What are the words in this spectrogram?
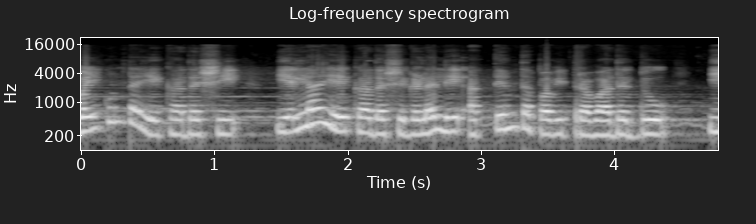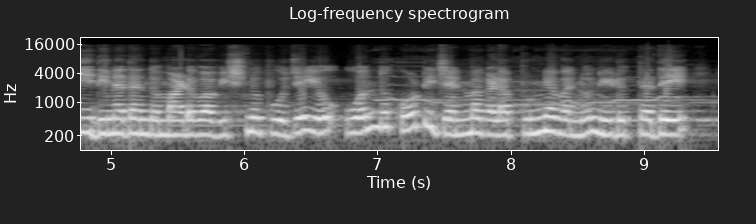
ವೈಕುಂಠ ಏಕಾದಶಿ ಎಲ್ಲ ಏಕಾದಶಿಗಳಲ್ಲಿ ಅತ್ಯಂತ ಪವಿತ್ರವಾದದ್ದು. ಈ ದಿನದಂದು ಮಾಡುವ ವಿಷ್ಣು ಪೂಜೆಯು ಒಂದು ಕೋಟಿ ಜನ್ಮಗಳ ಪುಣ್ಯವನ್ನು ನೀಡುತ್ತದೆ.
